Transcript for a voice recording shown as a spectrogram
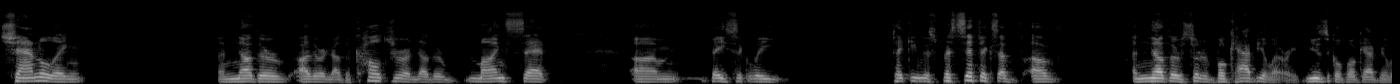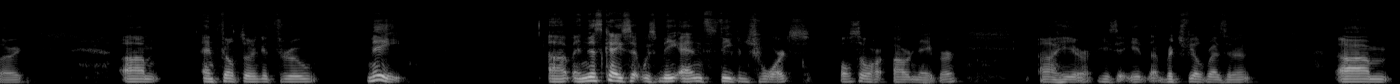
channeling another either another culture another mindset um, basically taking the specifics of, of another sort of vocabulary, musical vocabulary, um, and filtering it through me. Um, in this case, it was me and Stephen Schwartz, also our, our neighbor uh, here. He's a, a Ridgefield resident. Um,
